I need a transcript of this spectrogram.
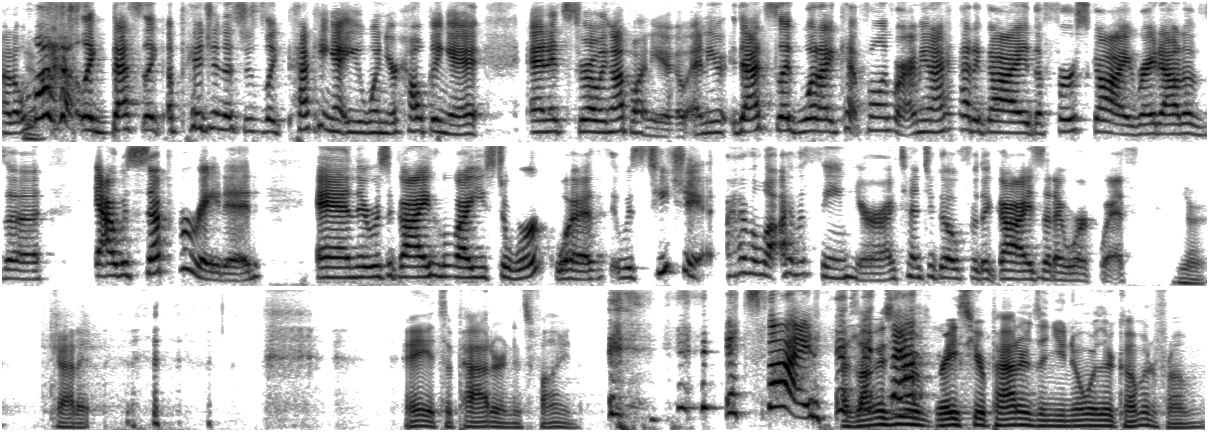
I don't yeah. want to like that's like a pigeon that's just like pecking at you when you're helping it and it's throwing up on you. And you that's like what I kept falling for. I mean, I had a guy, the first guy right out of the I was separated and there was a guy who I used to work with. It was teaching. I have a lot, I have a theme here. I tend to go for the guys that I work with. Yeah, got it. hey, it's a pattern. It's fine. it's fine. As long as you embrace your patterns and you know where they're coming from,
